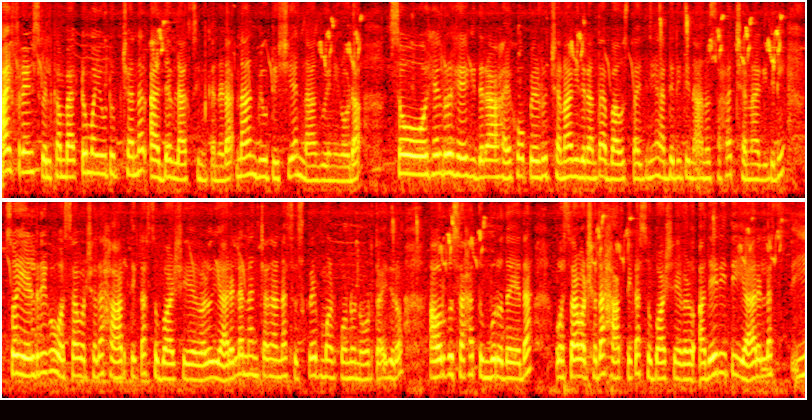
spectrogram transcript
Hi friends welcome back to my YouTube channel Aadya vlogs in Kannada ನಾನು ಬ್ಯೂಟಿಷಿಯನ್ ನಾಗವೇಣಿಗೌಡ. ಸೊ ಎಲ್ಲರೂ ಹೇಗಿದ್ದೀರಾ? ಐ ಹೋಪ್ ಎಲ್ಲರೂ ಚೆನ್ನಾಗಿದ್ದೀರಾ ಅಂತ ಭಾವಿಸ್ತಾ ಇದ್ದೀನಿ. ಅದೇ ರೀತಿ ನಾನು ಸಹ ಚೆನ್ನಾಗಿದ್ದೀನಿ. ಸೊ ಎಲ್ರಿಗೂ ಹೊಸ ವರ್ಷದ ಆರ್ಥಿಕ ಶುಭಾಶಯಗಳು. ಯಾರೆಲ್ಲ ನನ್ನ ಚಾನಲ್ನ ಸಬ್ಸ್ಕ್ರೈಬ್ ಮಾಡಿಕೊಂಡು ನೋಡ್ತಾ ಇದ್ದೀರೋ, ಅವ್ರಿಗೂ ಸಹ ತುಂಬ ಹೃದಯದ ಹೊಸ ವರ್ಷದ ಆರ್ಥಿಕ ಶುಭಾಶಯಗಳು. ಅದೇ ರೀತಿ ಯಾರೆಲ್ಲ ಈ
